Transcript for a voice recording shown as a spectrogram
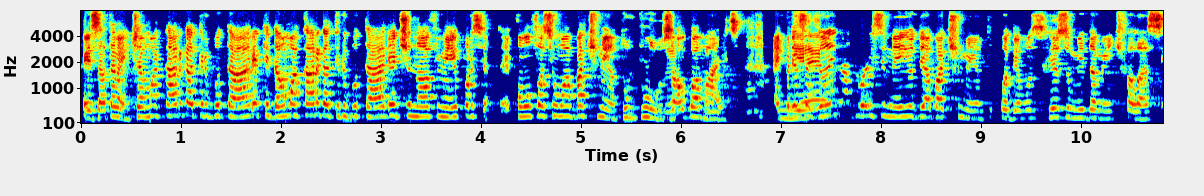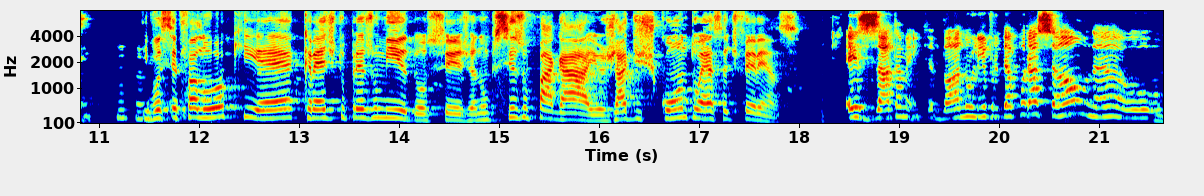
Exatamente. É uma carga tributária que dá uma carga tributária de 9,5%. É como fosse um abatimento, um plus, algo a mais. A empresa é... ganha 2,5% de abatimento, podemos resumidamente falar assim. E você falou que é crédito presumido, ou seja, não preciso pagar, eu já desconto essa diferença. Exatamente. Lá no livro de apuração, né, o,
